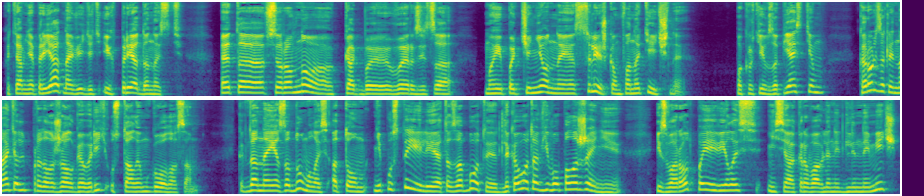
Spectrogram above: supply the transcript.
Хотя мне приятно видеть их преданность. Это все равно, как бы выразиться, мои подчиненные слишком фанатичны». Покрутив запястьем, король-заклинатель продолжал говорить усталым голосом. Когда Нея задумалась о том, не пустые ли это заботы для кого-то в его положении, из ворот появилась, неся окровавленный длинный меч,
